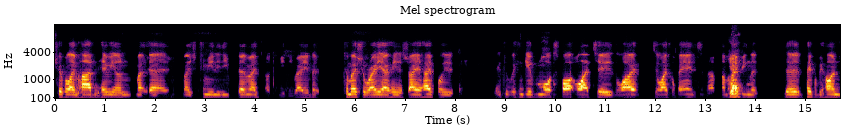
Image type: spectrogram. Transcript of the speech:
Triple M hard and heavy on uh, most community, uh, community radio, but commercial radio here in Australia. Hopefully, we can give more spotlight to the local to local bands. I'm, I'm yeah. hoping that the people behind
